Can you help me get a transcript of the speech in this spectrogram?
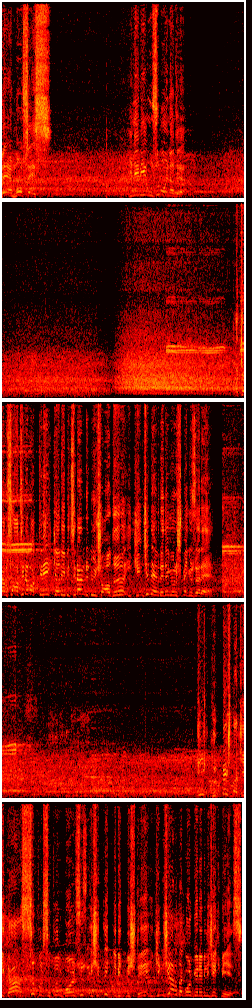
Ve Moses. İleriye uzun oynadı. Hakem saatine baktı ve ilk yarıyı bitiren düdüğü çaldı. İkinci devrede görüşmek üzere. İlk 45 dakika 0-0 golsüz eşitlikle bitmişti. İkinci yarıda gol görebilecek miyiz?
